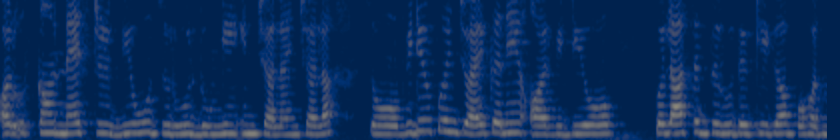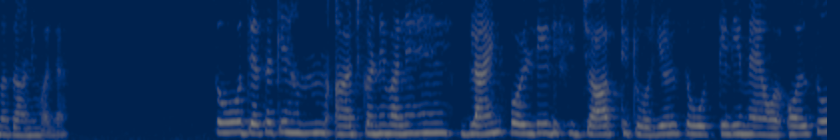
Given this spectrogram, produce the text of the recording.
और उसका नेक्स्ट रिव्यू ज़रूर दूँगी इनशाला इनशाला सो वीडियो को इन्जॉय करें और वीडियो को लास्ट तक ज़रूर देखिएगा। बहुत मज़ा आने वाला है। सो so, जैसा कि हम आज करने वाले हैं ब्लाइंड फोल्डेड हिजाब ट्यूटोरियल सो उसके लिए मैं ऑल्सो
